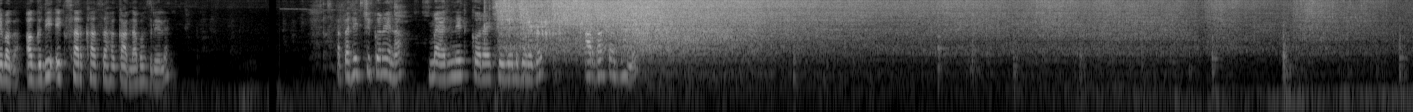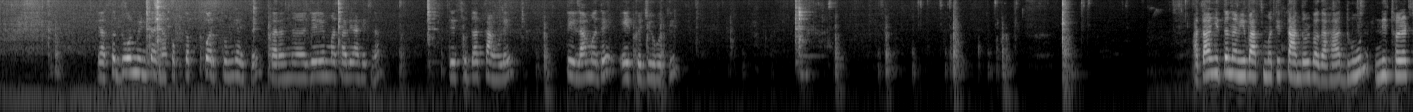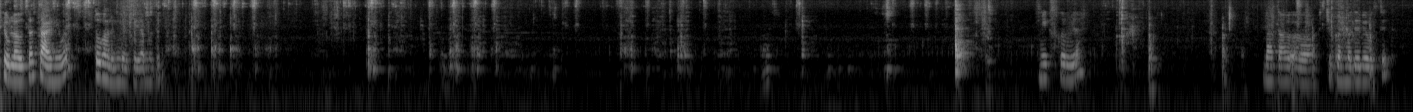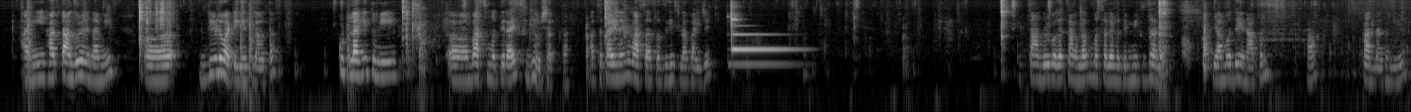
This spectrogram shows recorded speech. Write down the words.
हे बघा अगदी एकसारखा असा हा कांदा भाजलेला आहे. आता हे चिकन आहे ना मॅरिनेट कराय ठेवलेलं बरोबर अर्धा तास झालं. जास्त दोन मिनटं आहे ना फक्त परतून घ्यायचंय. कारण जे मसाले आहेत ना ते सुद्धा चांगले तेलामध्ये एकजीव होतील आता इथं नवी बासमती तांदूळ बघा हा धुवून निथळत ठेवला होता चाळणीवर. तो घालून घ्यायचा यामध्ये. मिक्स करूया. भाता चिकनमध्ये व्यवस्थित. आणि हा तांदूळ आहे ना मी दीड वाटी घेतला होता. कुठलाही तुम्ही बासमती राईस घेऊ शकता. असं काही नाही वासाचाच घेतला पाहिजे. तांदूळ बघा चांगला मसाल्यामध्ये मिक्स झाला. यामध्ये आहे ना आपण हा कांदा घालूया.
